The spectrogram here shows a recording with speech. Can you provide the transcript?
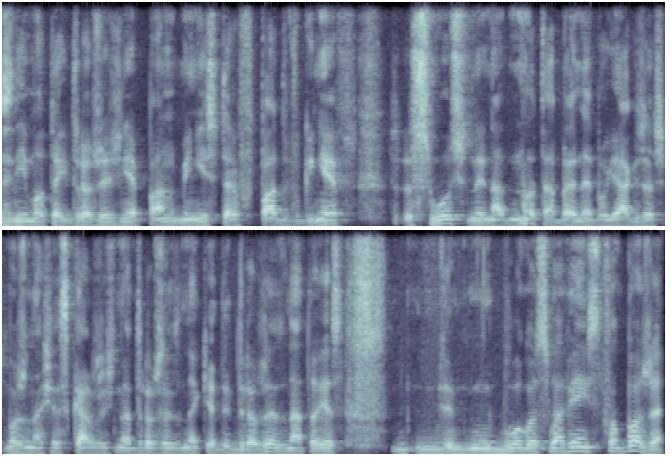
z nim o tej drożyźnie pan minister wpadł w gniew słuszny na notabene, bo jakżeż można się skarżyć na drożyznę, kiedy drożyzna to jest błogosławieństwo Boże.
